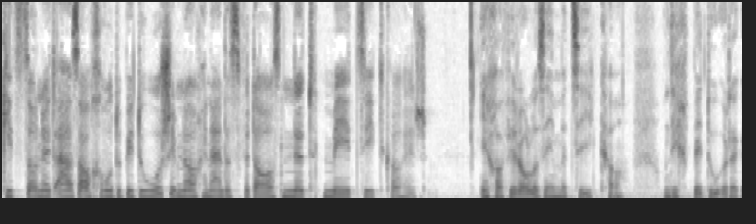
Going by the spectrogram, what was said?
gibt es da nicht auch Sachen, wo du bedauerst im Nachhinein, dass du für das nicht mehr Zeit gehabt hast? Ich habe für alles immer Zeit gehabt. Und ich bedauere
